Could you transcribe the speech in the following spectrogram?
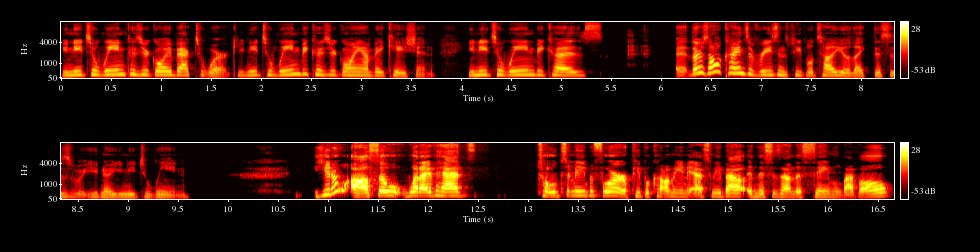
You need to wean because you're going back to work. You need to wean because you're going on vacation. You need to wean because uh, there's all kinds of reasons people tell you like this is what you know you need to wean. You know, also what I've had told to me before, or people call me and ask me about, and this is on the same level,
